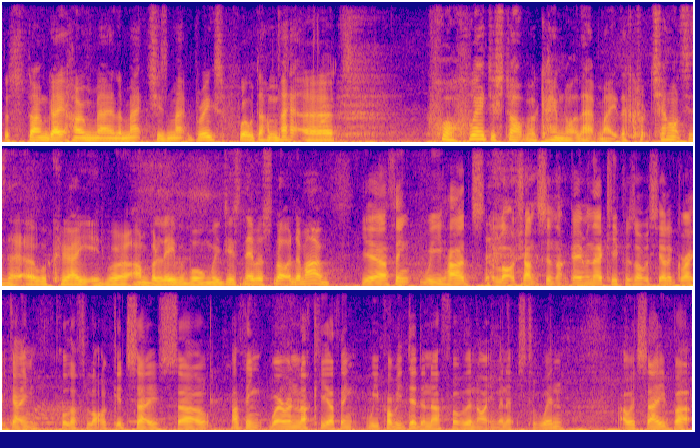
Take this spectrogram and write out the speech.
the Stonegate home man of the match is Matt Briggs. Well done, Matt. Uh, whew, where do you start with a game like that, mate? The cr- chances that uh, were created were unbelievable, and we just never slotted them home. Yeah, I think we had a lot of chances in that game, and their keepers obviously had a great game, pulled off a lot of good saves. So I think we're unlucky. I think we probably did enough over the 90 minutes to win, I would say, but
